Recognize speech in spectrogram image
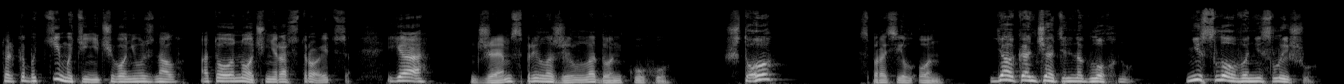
Только бы Тимоти ничего не узнал, а то он очень расстроится. Я... Джемс приложил ладонь к уху. — Что? — спросил он. — Я окончательно глохну. Ни слова не слышу.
